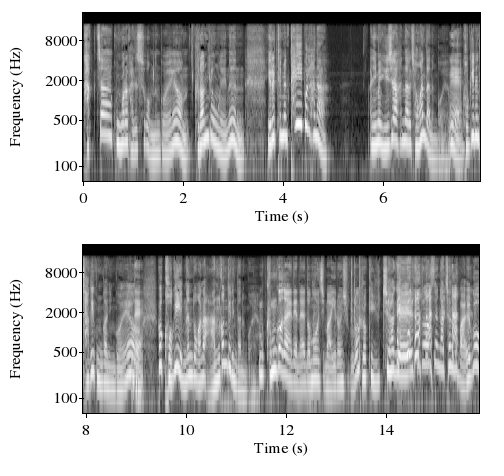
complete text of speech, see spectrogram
각자 공간을 가질 수가 없는 거예요. 그런 경우에는 이를테면 테이블 하나 아니면 의자 하나를 정한다는 거예요. 예. 거기는 자기 공간인 거예요. 네. 그리고 거기에 있는 동안은 안 건드린다는 거예요. 그럼 금 거놔야 되나요? 넘어오지 마 이런 식으로? 그렇게 유치하게 초등학생 같이 하는 거 말고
